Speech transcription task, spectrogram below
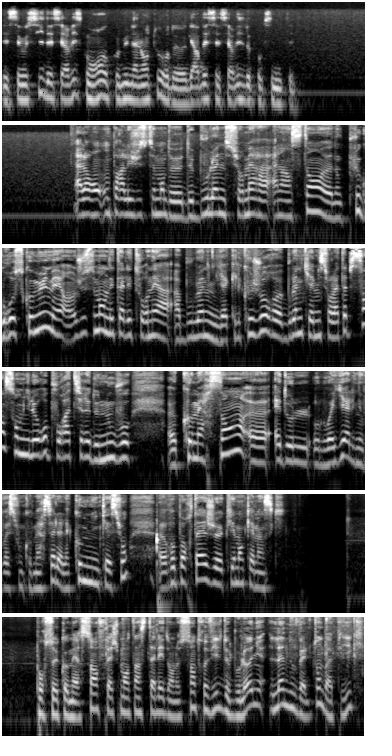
et c'est aussi des services qu'on rend aux communes alentours, de garder ces services de proximité. Alors, on parlait justement de, Boulogne-sur-Mer à, l'instant, euh, donc plus grosse commune, mais justement, on est allé tourner à, Boulogne il y a quelques jours. Boulogne qui a mis sur la table 500 000 euros pour attirer de nouveaux commerçants, aide au, au, loyer, à l'innovation commerciale, à la communication. reportage Clément Kaminski. Pour ce commerçant fraîchement installé dans le centre-ville de Boulogne, la nouvelle tombe à pic.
